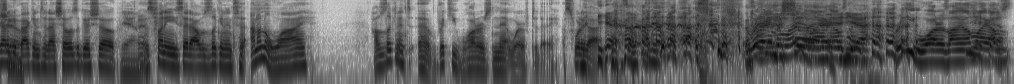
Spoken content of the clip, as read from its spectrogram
gotta show. get back into that show. It was a good show. Yeah. it's funny you said I was looking into. I don't know why. I was looking at uh, Ricky Watters' net worth today. I swear to God. Yeah, it's so funny. random shit. Like, was like, yeah, Ricky Watters. I, I'm like, I was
